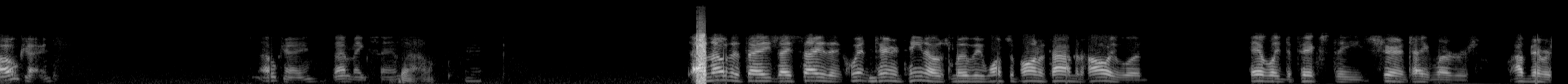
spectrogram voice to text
Okay. Okay, that makes sense. So know that they they say that Quentin Tarantino's movie Once Upon a Time in Hollywood heavily depicts the Sharon Tate murders. I've never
